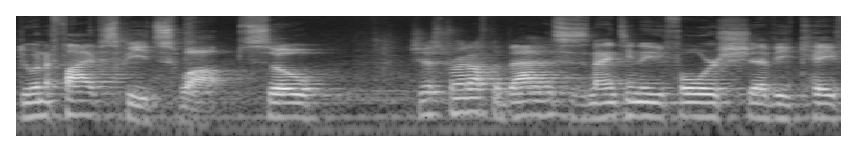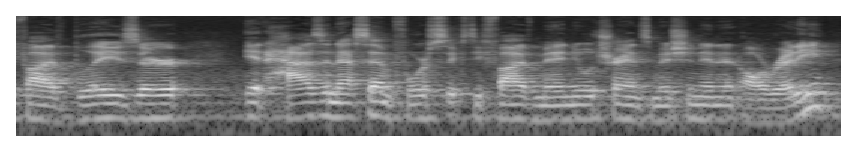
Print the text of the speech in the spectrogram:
doing a five speed swap. So just right off the bat, this is 1984 Chevy K5 Blazer. It has an SM465 manual transmission in it already,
